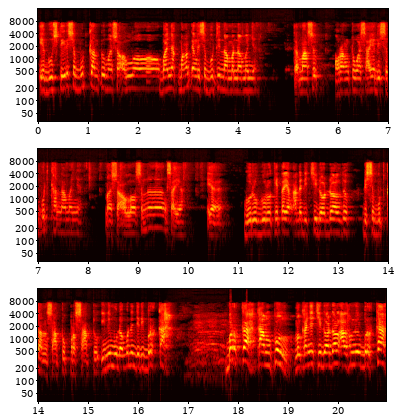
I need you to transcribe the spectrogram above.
Ya Gustiri sebutkan tuh Masya Allah. Banyak banget yang disebutin nama-namanya. Termasuk orang tua saya disebutkan namanya. Masya Allah senang saya. Ya guru-guru kita yang ada di Cidodol tuh disebutkan satu persatu. Ini mudah-mudahan jadi berkah. Berkah kampung. Makanya Cidodol alhamdulillah berkah.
